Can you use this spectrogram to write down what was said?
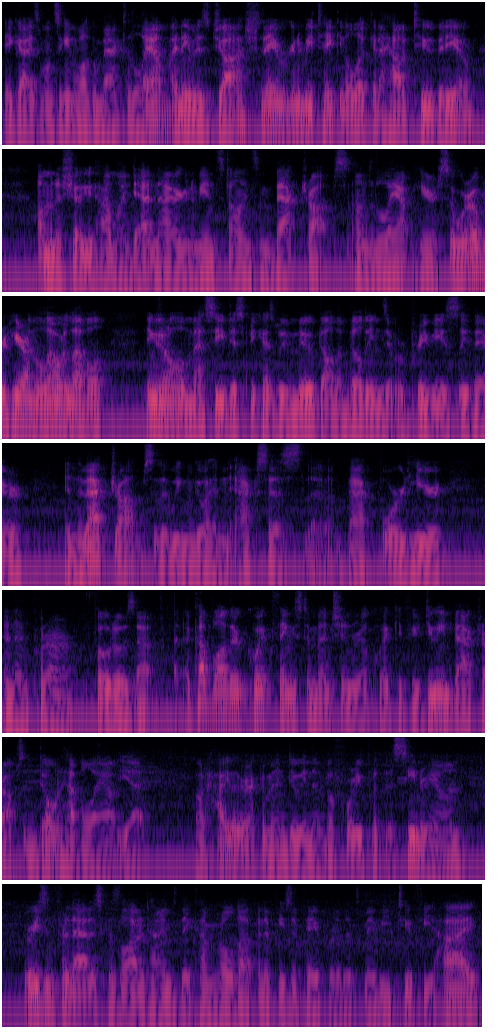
Hey guys, once again, welcome back to the layout. My name is Josh. Today we're going to be taking a look at a how-to video. I'm going to show you how my dad and I are going to be installing some backdrops onto the layout here. So we're over here on the lower level. Things are a little messy just because we moved all the buildings that were previously there in the backdrop so that we can go ahead and access the backboard here and then put our photos up. A couple other quick things to mention real quick. If you're doing backdrops and don't have a layout yet, I would highly recommend doing them before you put the scenery on the reason for that is because a lot of times they come rolled up in a piece of paper that's maybe two feet high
